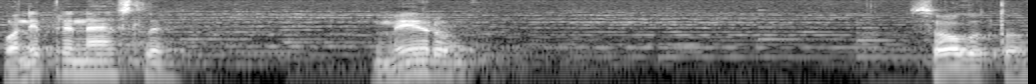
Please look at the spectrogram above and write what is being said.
Вони принесли миро, золото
